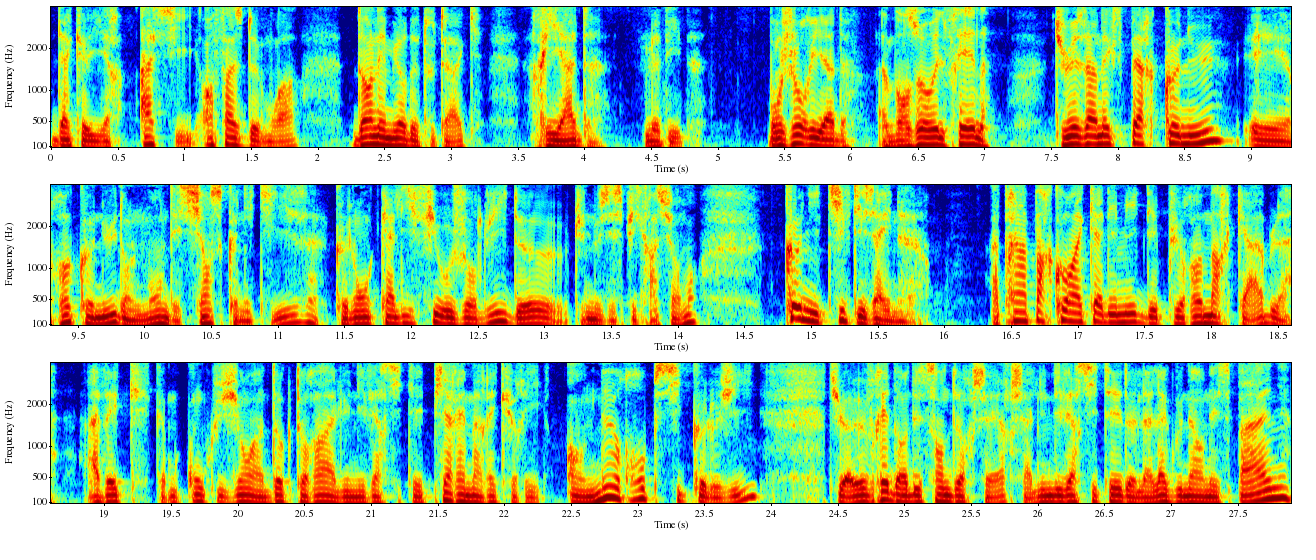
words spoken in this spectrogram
d'accueillir assis en face de moi, dans les murs de Toutac, Riyad Lebib. Bonjour Riyad. Euh, bonjour Wilfried. Tu es un expert connu et reconnu dans le monde des sciences cognitives, que l'on qualifie aujourd'hui de, tu nous expliqueras sûrement, cognitive designer. Après un parcours académique des plus remarquables, avec comme conclusion un doctorat à l'université Pierre et Marie Curie en neuropsychologie, tu as œuvré dans des centres de recherche à l'université de La Laguna en Espagne,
